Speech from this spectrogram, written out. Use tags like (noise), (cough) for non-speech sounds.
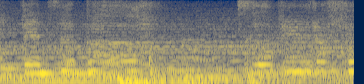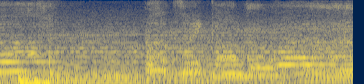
Invincible, so beautiful, we'll take on the world.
